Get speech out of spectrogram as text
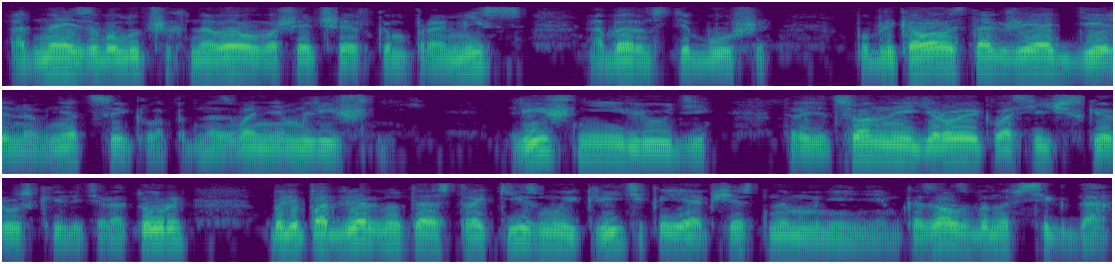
Одна из его лучших новелл, вошедшая в компромисс об Эрнсте Буше, публиковалась также и отдельно, вне цикла, под названием «Лишний». «Лишние люди», традиционные герои классической русской литературы, были подвергнуты остракизму и критикой и общественным мнениям, казалось бы, навсегда.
